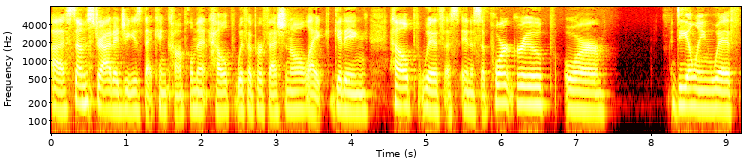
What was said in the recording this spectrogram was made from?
uh, some strategies that can complement help with a professional, like getting help with a, in a support group or dealing with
